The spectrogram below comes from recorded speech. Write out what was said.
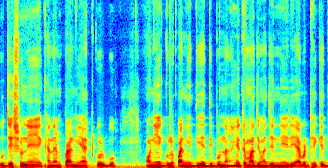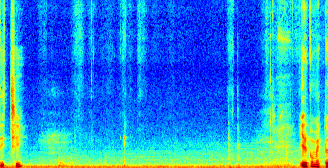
বুঝে শুনে এখানে আমি পানি অ্যাড করব। অনেকগুলো পানি দিয়ে দিব না, এটা মাঝে মাঝে নেড়ে আবার ঢেকে দিচ্ছি। এরকম একটা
